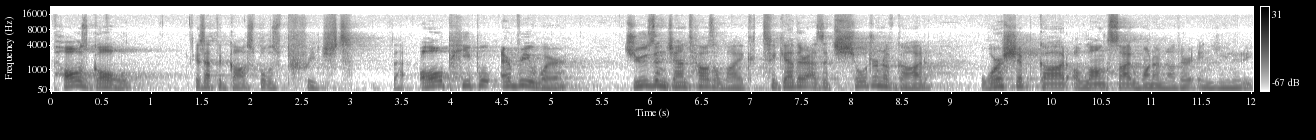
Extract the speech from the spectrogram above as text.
Paul's goal is that the gospel is preached, that all people everywhere, Jews and Gentiles alike, together as the children of God, worship God alongside one another in unity.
